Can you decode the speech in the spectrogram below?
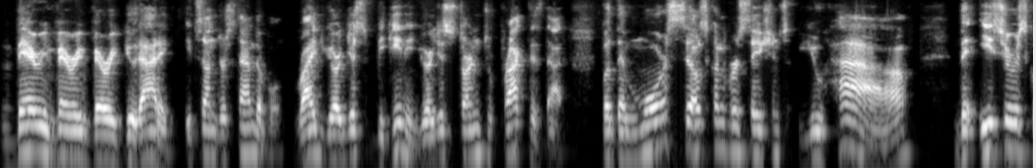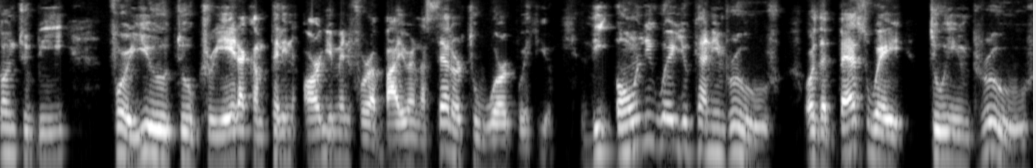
very, very, very good at it. It's understandable, right? You're just beginning, you're just starting to practice that. But the more sales conversations you have, the easier it's going to be for you to create a compelling argument for a buyer and a seller to work with you. The only way you can improve, or the best way to improve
